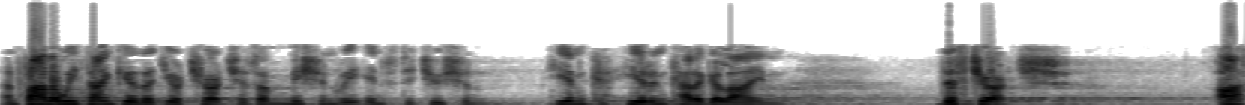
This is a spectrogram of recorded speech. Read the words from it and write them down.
And Father, we thank you that your church is a missionary institution. Here in, here in Carrigaline, this church, us,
